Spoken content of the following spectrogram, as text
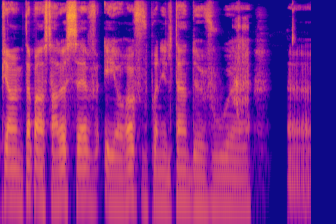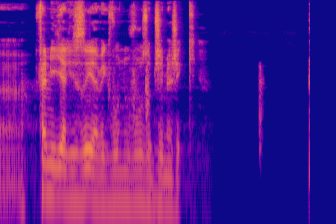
Puis en même temps, pendant ce temps-là, Sev et Orof, vous prenez le temps de vous euh, familiariser avec vos nouveaux objets magiques.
